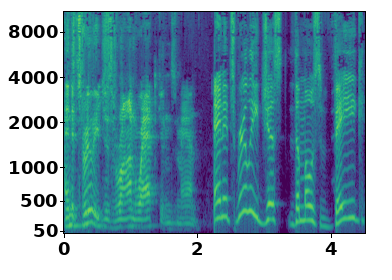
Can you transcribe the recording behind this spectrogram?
And it's really just Ron Watkins, man. and it's really just the most vague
